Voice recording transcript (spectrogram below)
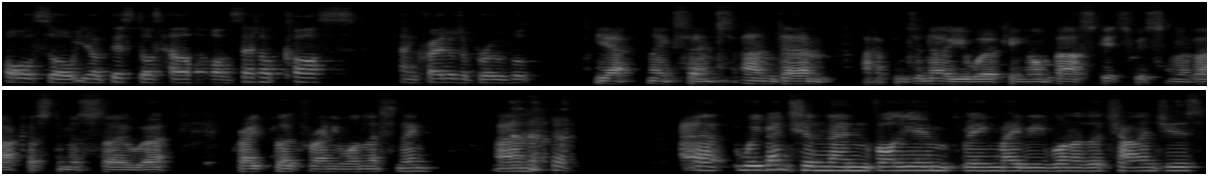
also you know this does help on setup costs and credit approval. Yeah, makes sense. And um, I happen to know you're working on baskets with some of our customers, so uh, great plug for anyone listening. Um, uh, we mentioned then volume being maybe one of the challenges.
